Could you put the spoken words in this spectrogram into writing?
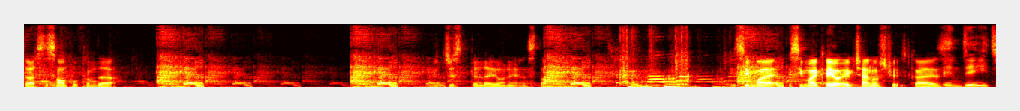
that's the sample from that. With just delay on it and stuff. You see my you see my chaotic channel strips, guys. Indeed.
